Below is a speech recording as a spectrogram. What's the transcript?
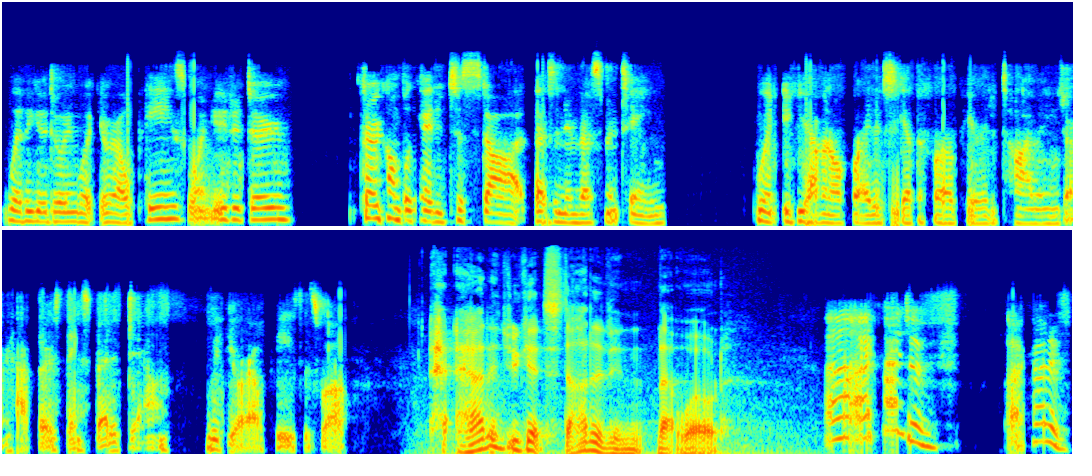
whether you're doing what your LPs want you to do. It's very complicated to start as an investment team when if you haven't operated together for a period of time and you don't have those things bedded down with your LPs as well. How did you get started in that world? Uh, I kind of, I kind of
